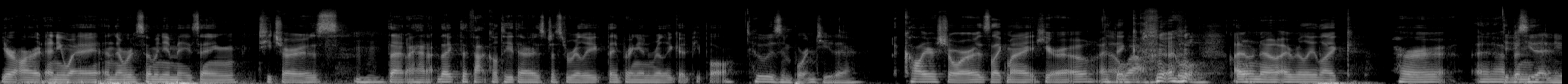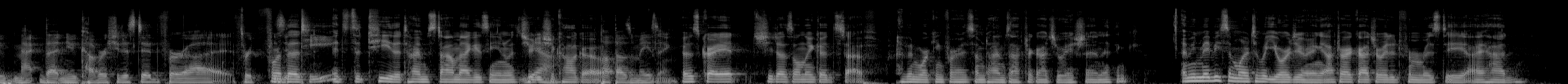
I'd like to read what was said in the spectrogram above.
your art anyway? And there were so many amazing teachers that I had. Like the faculty there is just really they bring in really good people. Who was important to you there? Collier Schorr is like my hero. I Oh, think. wow. Cool, I don't know. I really like her. And I've Did you see that new ma- that new cover she just did for uh for, for the it T? It's the T, the Time Style magazine with Judy Yeah. Chicago. I thought that was amazing. It was great. She does only good stuff. I've been working for her sometimes after graduation. I think, I mean, maybe similar to what you're doing. After I graduated from RISD, I had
